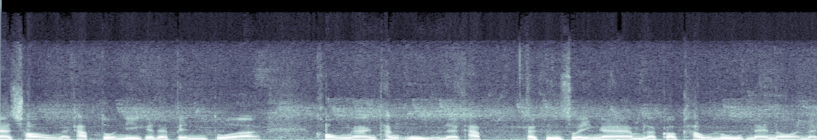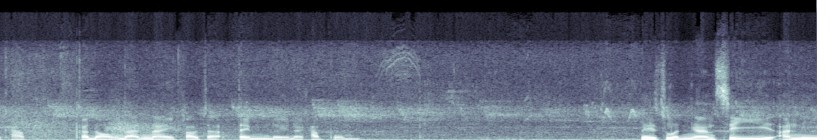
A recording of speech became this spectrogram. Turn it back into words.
5 ช่องนะครับ ตัวนี้ก็จะเป็นตัวของงานทางอู่นะครับก็คือสวยงามแล้วก็เข้ารูปแน่นอนนะครับ กระดองด้านในก็จะเต็มเลยนะครับผม ในส่วนงานสีอันนี้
